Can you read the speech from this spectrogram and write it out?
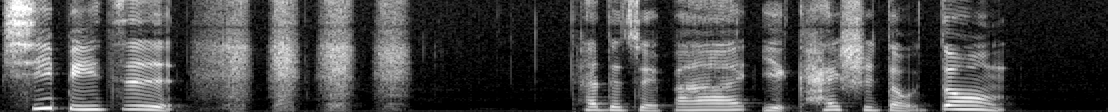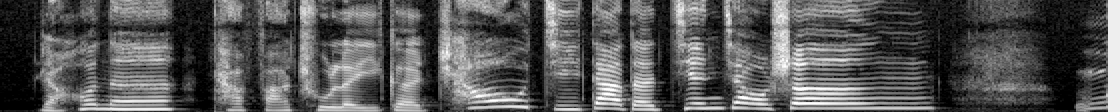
吸鼻子，他的嘴巴也开始抖动。然后呢，他发出了一个超级大的尖叫声！哇！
